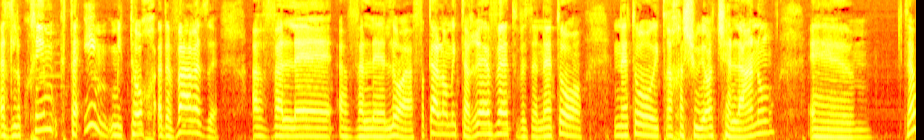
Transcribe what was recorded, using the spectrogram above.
אז לוקחים קטעים מתוך הדבר הזה. אבל, אבל לא, ההפקה לא מתערבת, וזה נטו, נטו התרחשויות שלנו. זהו,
